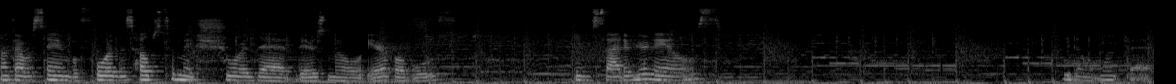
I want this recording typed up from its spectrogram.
Like I was saying before, this helps to make sure that there's no air bubbles inside of your nails. We don't want that.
